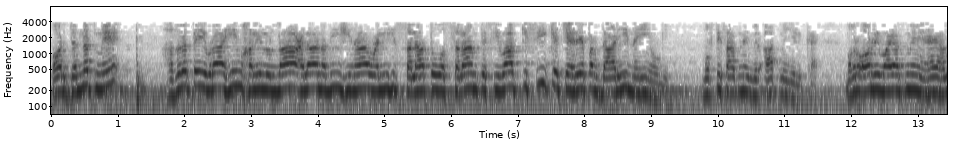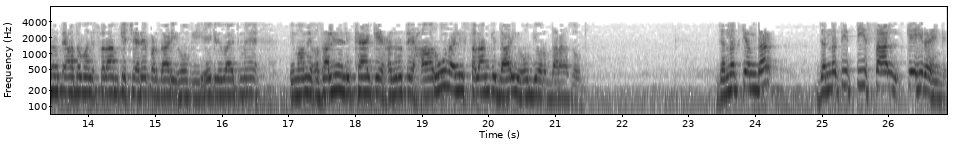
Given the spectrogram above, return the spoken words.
اور جنت میں حضرت ابراہیم خلیل اللہ علا نبی جنا علی سلاط وسلام کے سوا کسی کے چہرے پر داڑھی نہیں ہوگی۔ مفتی صاحب نے مرآت میں یہ لکھا ہے۔ مگر اور روایت میں ہے، حضرت آدم علیہ السلام کے چہرے پر داڑھی ہوگی۔ ایک روایت میں امام غزالی نے لکھا ہے کہ حضرت ہارون علیہ السلام کی داڑھی ہوگی اور دراز ہوگی۔ جنت کے اندر جنتی تیس سال کے ہی رہیں گے۔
